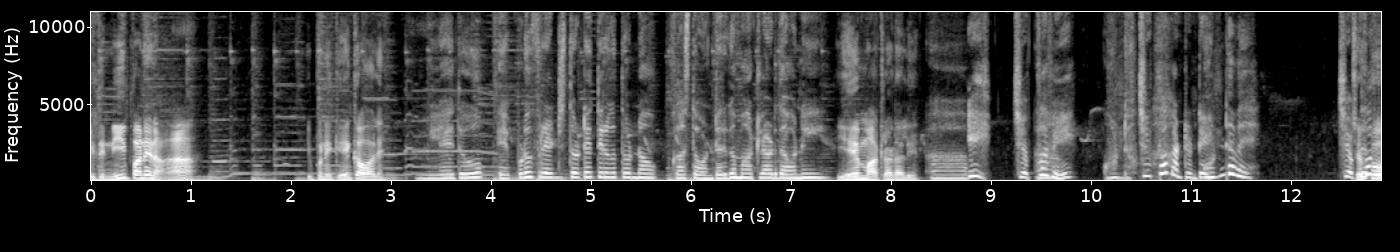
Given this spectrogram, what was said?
ఇది నీ పనేనా? ఇప్పుడు నీకేం కావాలి? లేదు ఎప్పుడు ఫ్రెండ్స్ తోటే తిరుగుతున్నావు. కాస్త ఒంటరిగా మాట్లాడదామని. ఏం మాట్లాడాలి? చెప్పవే. ఉండు. చెప్పమంటుంటే. ఉండవే. చెప్పు.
